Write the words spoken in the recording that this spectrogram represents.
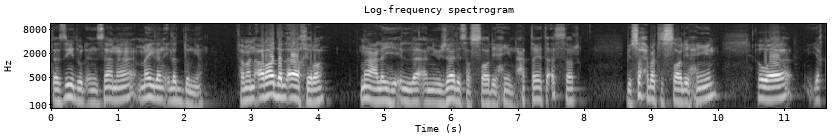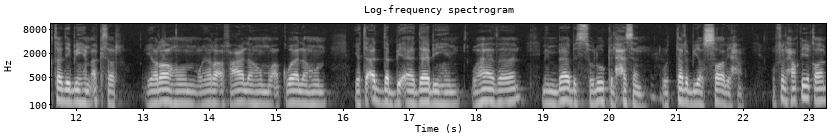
تزيد الإنسان ميلا إلى الدنيا. فمن أراد الآخرة ما عليه إلا أن يجالس الصالحين حتى يتأثر بصحبة الصالحين هو يقتدي بهم أكثر. يراهم ويرى أفعالهم وأقوالهم يتأدب بآدابهم. وهذا من باب السلوك الحسن والتربية الصالحة. وفي الحقيقة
